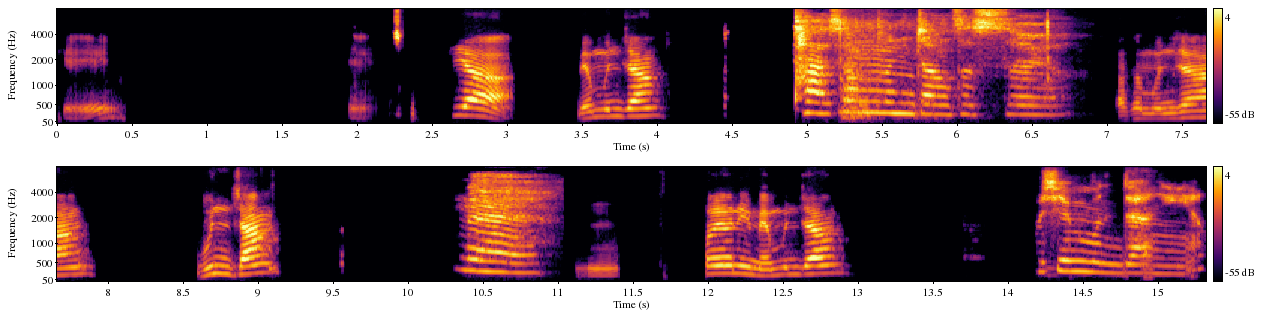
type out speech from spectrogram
오케이. 네. 시야, 몇 문장? 다섯 문장 썼어요. 다섯 문장. 문장? 네. 음. 서연이 몇 문장? 50문장이요.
